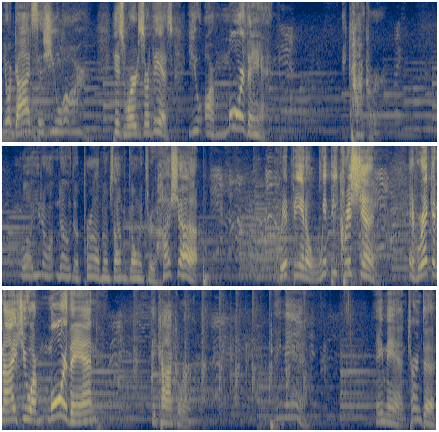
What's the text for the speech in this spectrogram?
You know what God says you are? His words are this You are more than a conqueror. Well, you don't know the problems I'm going through. Hush up. Quit being a wimpy Christian and recognize you are more than a conqueror. Amen. Turn to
